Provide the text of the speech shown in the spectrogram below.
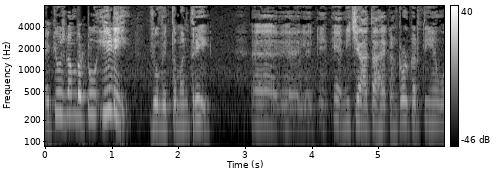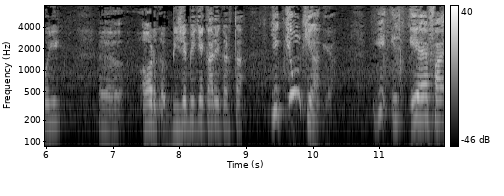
accused number two ED जो वित्त मंत्री के नीचे आता है कंट्रोल करती हैं वही और बीजेपी के कार्यकर्ता। ये क्यों किया गया? ये एएफआई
